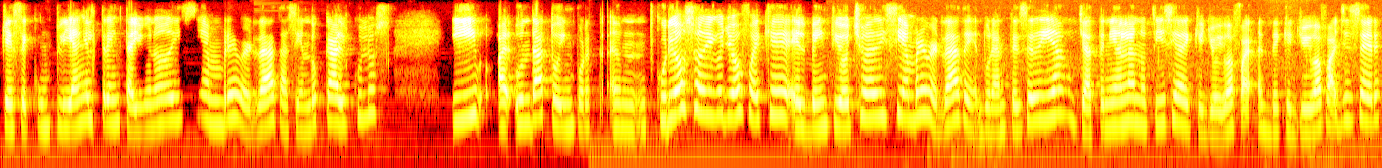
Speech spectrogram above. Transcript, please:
que se cumplían el 31 de diciembre, ¿verdad? Haciendo cálculos y un dato em, curioso, digo yo, fue que el 28 de diciembre, ¿verdad? durante ese día ya tenían la noticia de que, yo iba a de que yo iba a fallecer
